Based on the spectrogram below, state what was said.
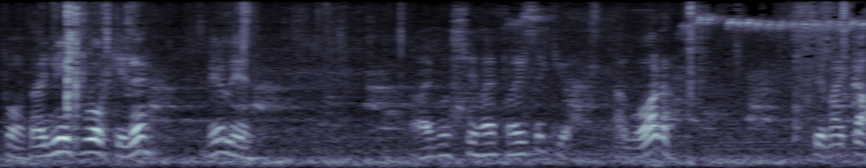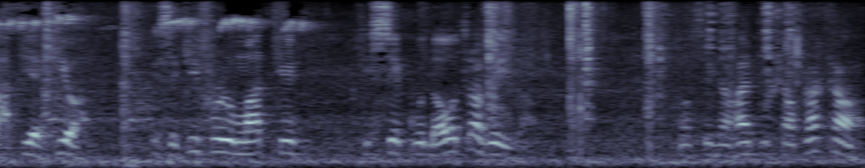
Pronto, aí limpou aqui, né? Beleza. Aí você vai fazer isso aqui, ó. Agora, você vai carpir aqui, ó. Esse aqui foi o mato que, que secou da outra vez, ó. Então você já vai puxar pra cá, ó.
